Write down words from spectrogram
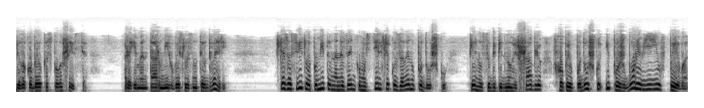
Білокобилка сполошився. Регіментар міг вислизнути в двері. Ще за світла помітив на низенькому стільчику зелену подушку, кинув собі під ноги шаблю, вхопив подушку і пожбурив її в пива.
